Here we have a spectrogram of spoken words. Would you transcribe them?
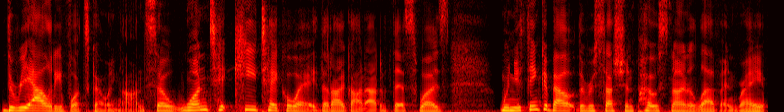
the reality of what's going on. So, one t- key takeaway that I got out of this was when you think about the recession post 9 11, right?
